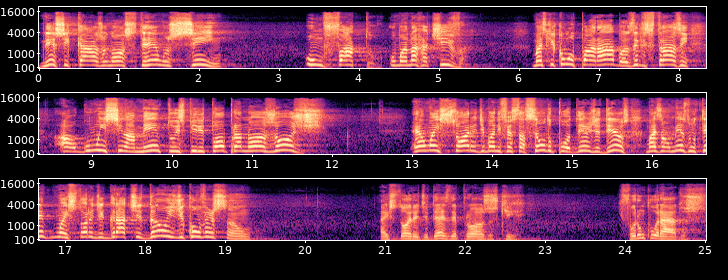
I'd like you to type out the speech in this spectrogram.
Nesse caso, nós temos sim um fato, uma narrativa mas que, como parábolas, eles trazem algum ensinamento espiritual para nós hoje. É uma história de manifestação do poder de Deus, mas ao mesmo tempo uma história de gratidão e de conversão. A história de dez leprosos que, que foram curados,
